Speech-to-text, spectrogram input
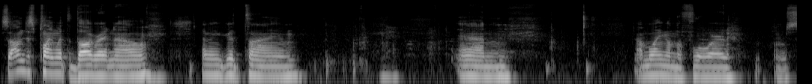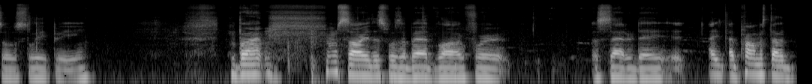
so I'm just playing with the dog right now, having a good time. And I'm laying on the floor. I'm so sleepy. But I'm sorry this was a bad vlog for a Saturday. It, I, I promised I would.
